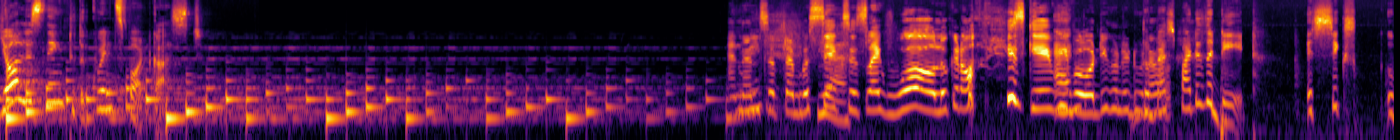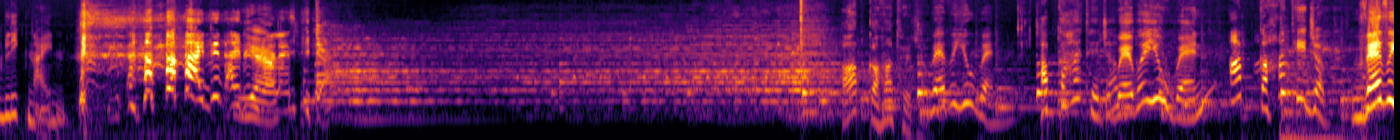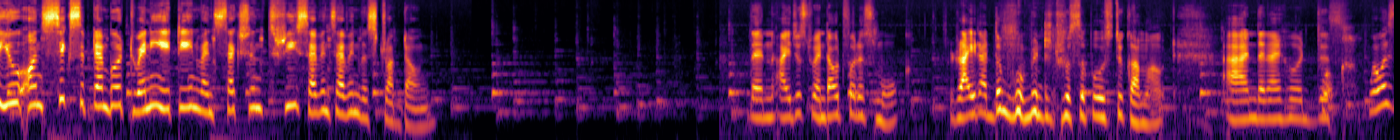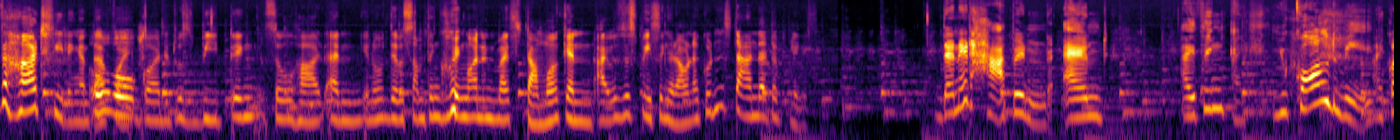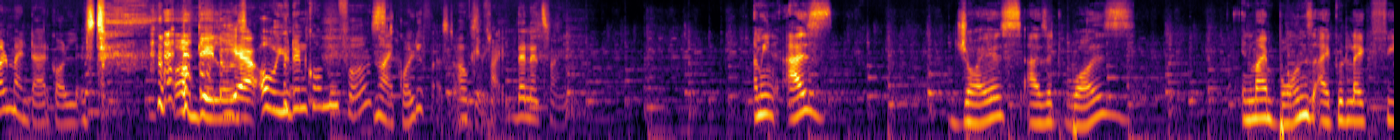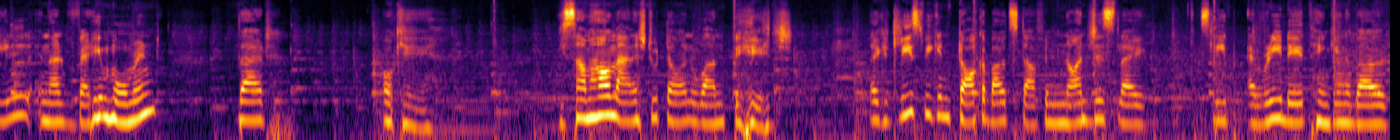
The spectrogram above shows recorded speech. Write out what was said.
You're listening to the Quint podcast. And then September 6th, Yeah. it's like, whoa, look at all these gay And people. What are you going to do the now? best part is the date. It's six oblique nine. I did. I didn't yeah. realize. yeah. आप कहाँ थे जब Where were you when? आप कहाँ थे जब? Where were you when? आप कहाँ थे जब? Where were you on 6 September 2018 when Section 377 was struck down? then I just went out for a smoke right at the moment it was supposed to come out. And then I heard this. What was the heart feeling at that Oh, oh point? god, it was beating so hard, and you know, there was something going on in my stomach, and I was just pacing around. I couldn't stand at a place. Then it happened, and I think you called me. I called my entire call list of galos. yeah. Oh, you didn't call me first? No, I called you first. Okay, fine. Then it's fine. I mean, as joyous as it was, in my bones, I could like feel in that very moment that, okay, we somehow managed to turn one page. Like, at least we can talk about stuff and not just like sleep every day thinking about,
